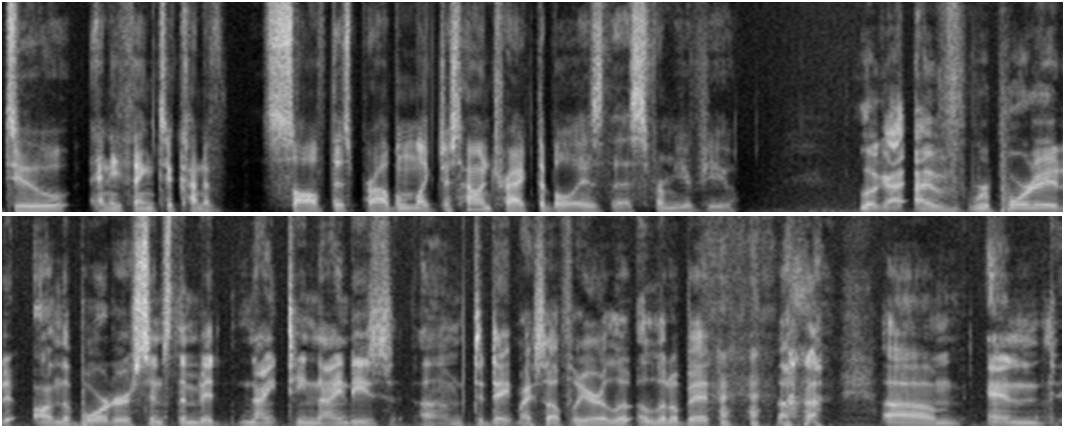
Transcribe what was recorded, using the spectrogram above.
do anything to kind of solve this problem? Like, just how intractable is this from your view? Look, I, have reported on the border since the mid 1990s, um, to date myself here a, li- a little bit. um, and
